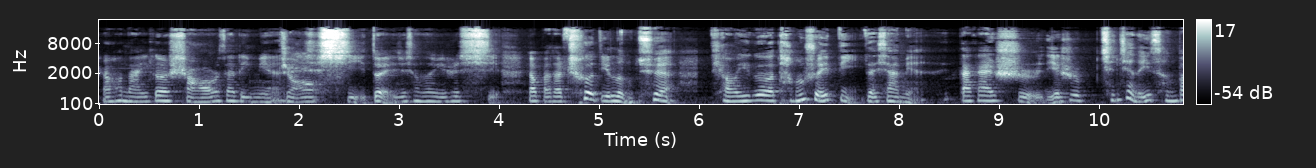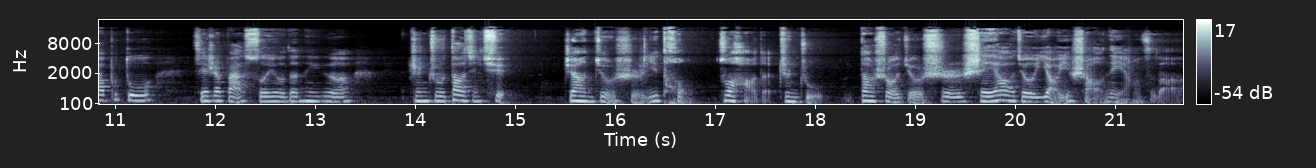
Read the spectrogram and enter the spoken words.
然后拿一个勺儿在里面搅洗，对，就相当于是洗，要把它彻底冷却，调一个糖水底在下面，大概是也是浅浅的一层吧，不多。接着把所有的那个珍珠倒进去，这样就是一桶做好的珍珠，到时候就是谁要就舀一勺那样子的。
